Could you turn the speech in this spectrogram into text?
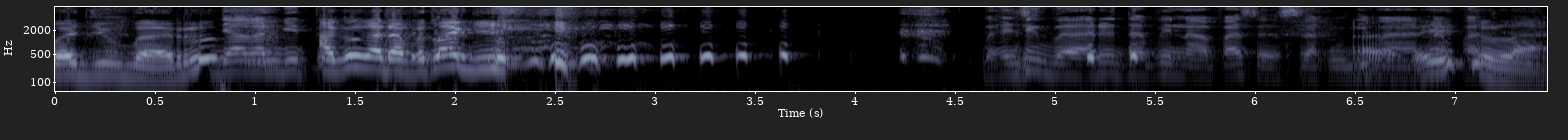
baju baru. Jangan gitu. Aku nggak dapet lagi. Baju baru tapi napas sesak gimana, Pak? itulah.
